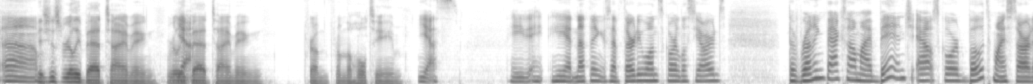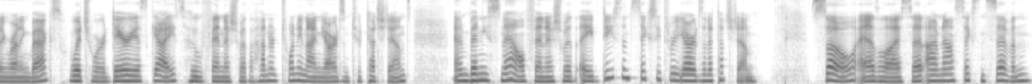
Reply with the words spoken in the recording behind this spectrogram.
um, it's just really bad timing. Really Yeah. bad timing from from the whole team. Yes. He he had nothing except 31 scoreless yards. The running backs on my bench outscored both my starting running backs, which were Derrius Guice, who finished with 129 yards and two touchdowns, and Benny Snell finished with a decent 63 yards and a touchdown. So, as Elias said, I'm now 6 and 7,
